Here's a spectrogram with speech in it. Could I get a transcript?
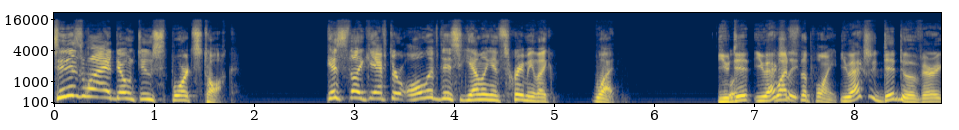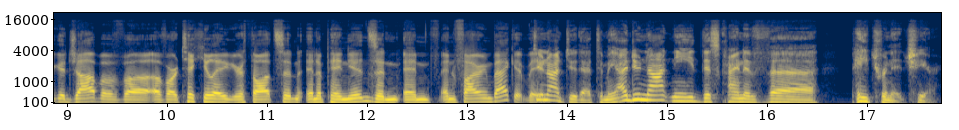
See, this is why I don't do sports talk. Guess like after all of this yelling and screaming, like what? You did. You actually. What's the point? You actually did do a very good job of uh, of articulating your thoughts and, and opinions and, and and firing back at me. Do not do that to me. I do not need this kind of uh, patronage here.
